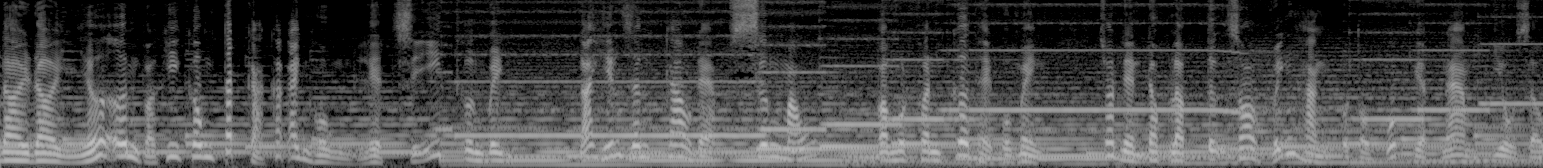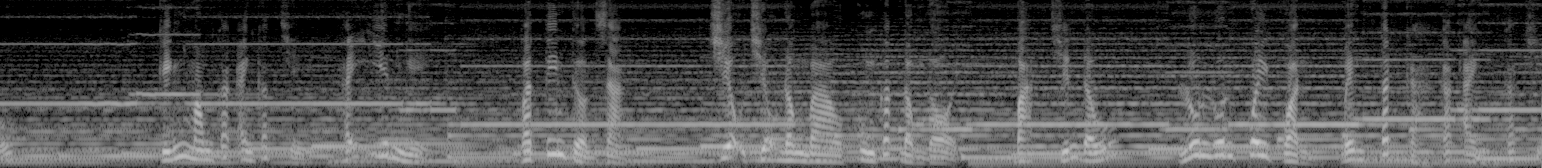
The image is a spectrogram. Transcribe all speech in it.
đời đời nhớ ơn và ghi công tất cả các anh hùng, liệt sĩ, thương binh đã hiến dâng cao đẹp xương máu và một phần cơ thể của mình cho nền độc lập tự do vĩnh hằng của Tổ quốc Việt Nam yêu dấu. Kính mong các anh các chị hãy yên nghỉ và tin tưởng rằng triệu triệu đồng bào cùng các đồng đội, bạn chiến đấu luôn luôn quây quần bên tất cả các anh các chị.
